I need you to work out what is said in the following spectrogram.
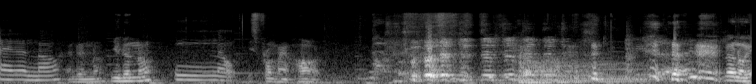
I don't know. I don't know. You don't know? No. It's from my heart. no no.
